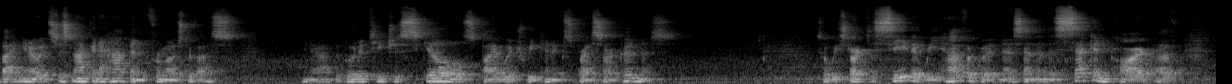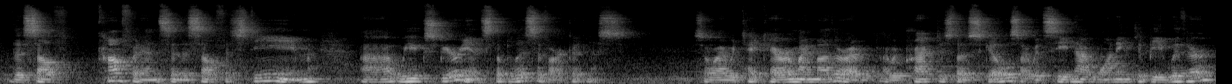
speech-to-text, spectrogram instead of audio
by you know it's just not going to happen for most of us. You know, the Buddha teaches skills by which we can express our goodness. So we start to see that we have a goodness, and then the second part of the self confidence and the self esteem, uh, we experience the bliss of our goodness. So I would take care of my mother, I would, I would practice those skills, I would see not wanting to be with her.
